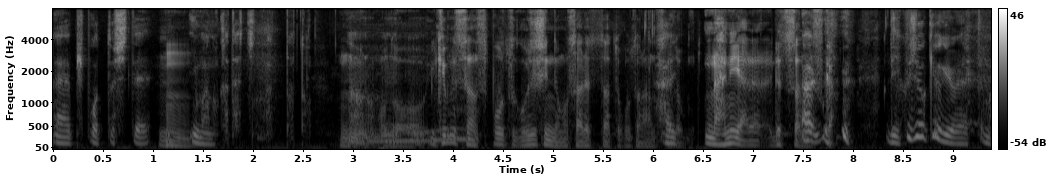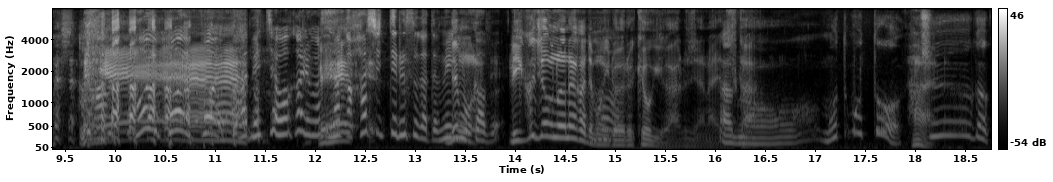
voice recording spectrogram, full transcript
えーピポッとしてん。今の形になったと。なるほど。池渕さんスポーツご自身でもされてたってことなんですけど、何やられてたんですか？陸上競技をやってました。あぽいぽいぽいあめっちゃわかります、えー。なんか走ってる姿目に浮かぶ。陸上の中でもいろいろ競技があるじゃないであすか、のもともとはい。中学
